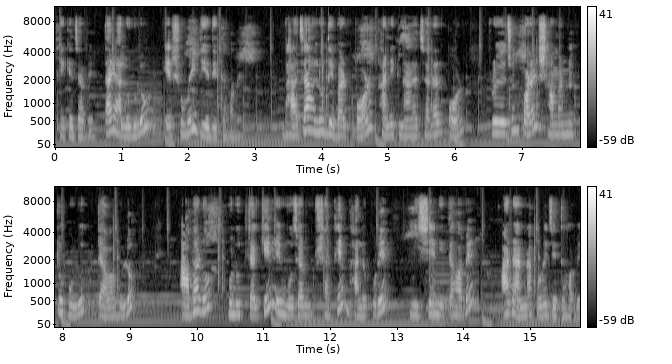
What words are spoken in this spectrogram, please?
থেকে যাবে, তাই আলুগুলো এর সময় দিয়ে দিতে হবে। ভাজা আলু দেবার পর, খানিক নাড়াচাড়ার পর প্রয়োজন পড়ায় সামান্য একটু হলুদ দেওয়া হলো। আবারও হলুদটাকে এই মোচার সাথে ভালো করে মিশিয়ে নিতে হবে আর রান্না করে যেতে হবে।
